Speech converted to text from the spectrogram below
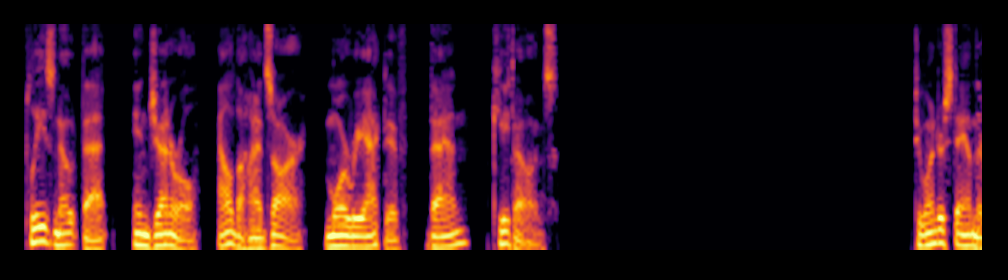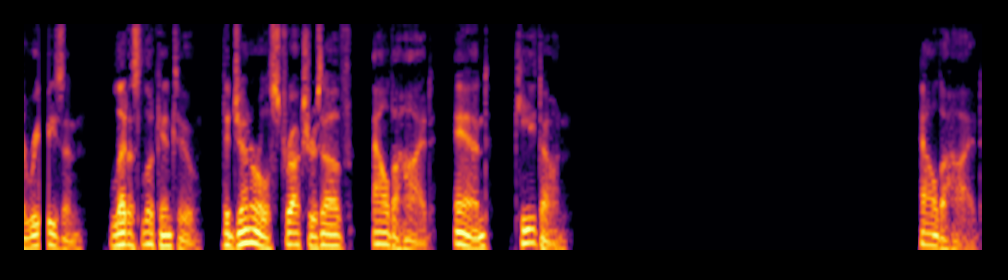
Please note that, in general, aldehydes are more reactive than ketones. To understand the reason, let us look into the general structures of aldehyde and ketone. Aldehyde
